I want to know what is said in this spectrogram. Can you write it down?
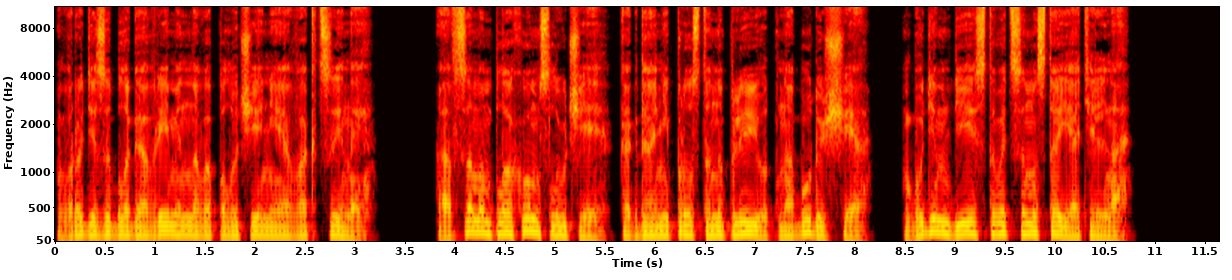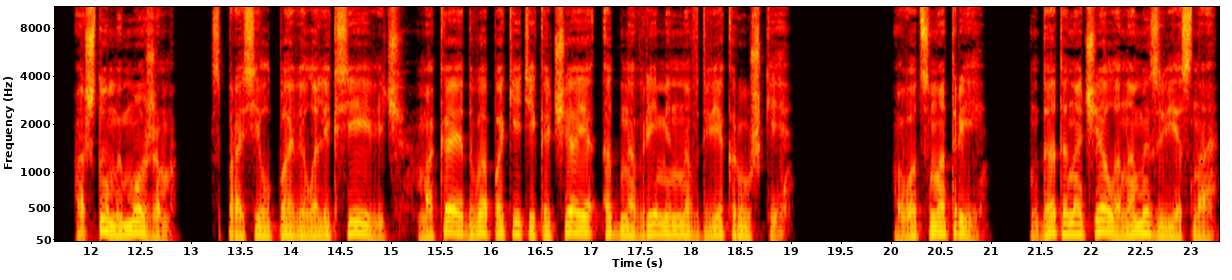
вроде заблаговременного получения вакцины. А в самом плохом случае, когда они просто наплюют на будущее, Будем действовать самостоятельно». «А что мы можем?» – спросил Павел Алексеевич, макая два пакетика чая одновременно в две кружки. «Вот смотри, дата начала нам известна,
